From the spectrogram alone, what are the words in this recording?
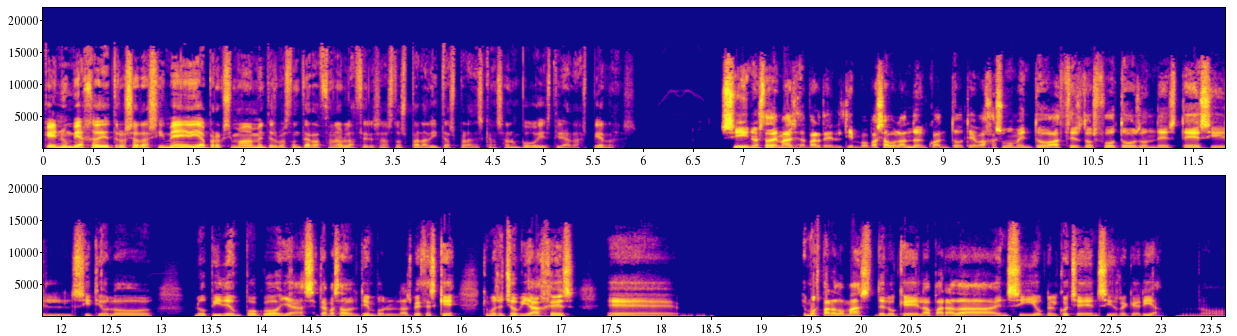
Que en un viaje de tres horas y media aproximadamente es bastante razonable hacer esas dos paraditas para descansar un poco y estirar las piernas. Sí, no está de más. Aparte, el tiempo pasa volando. En cuanto te bajas un momento, haces dos fotos donde estés y el sitio lo, lo pide un poco, ya se te ha pasado el tiempo. Las veces que, que hemos hecho viajes, eh, hemos parado más de lo que la parada en sí o que el coche en sí requería. No,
